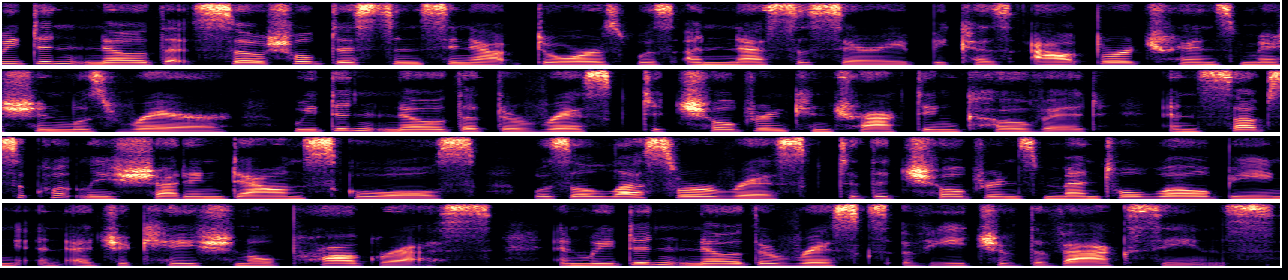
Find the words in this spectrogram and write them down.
We didn't know that social distancing outdoors was unnecessary because outdoor transmission was rare. We didn't know that the risk to children contracting COVID and subsequently shutting down schools was a lesser risk to the children's mental well being and educational progress, and we didn't know the risks of each of the vaccines.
